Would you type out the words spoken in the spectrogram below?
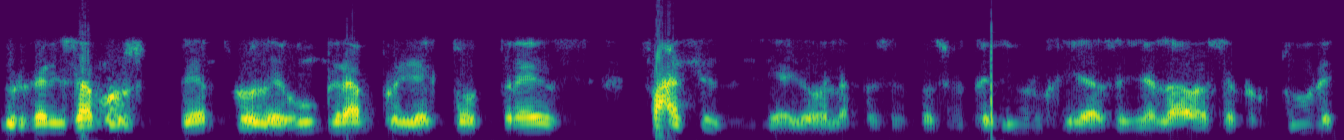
y organizamos dentro de un gran proyecto tres fases, diría yo, la presentación del libro que ya señalabas en octubre,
